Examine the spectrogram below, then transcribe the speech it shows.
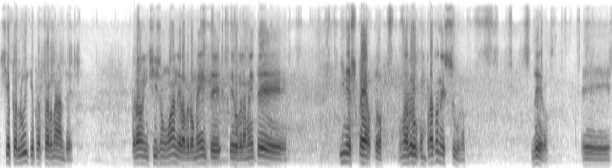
sia per lui che per Fernandez, però in season 1 ero veramente, ero veramente inesperto, non avevo comprato nessuno, zero. E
